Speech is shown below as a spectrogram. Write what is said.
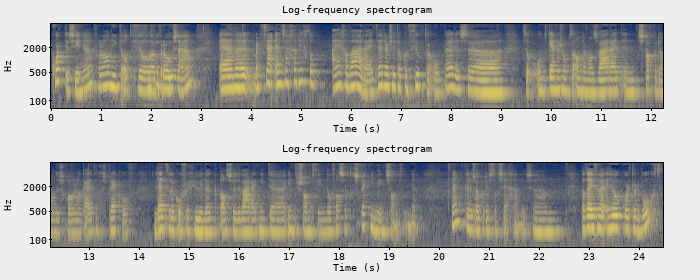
korte zinnen, vooral niet al te veel proza. En, uh, maar die zijn, en zijn gericht op eigen waarheid. Hè? Daar zit ook een filter op. Hè? Dus uh, ze ontkennen soms de andermans waarheid en stappen dan dus gewoon ook uit een gesprek. Of letterlijk of figuurlijk als ze de waarheid niet uh, interessant vinden. Of als ze het gesprek niet meer interessant vinden. Dat kunnen ze ook rustig zeggen. Dus um, dat even heel kort door de bocht.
